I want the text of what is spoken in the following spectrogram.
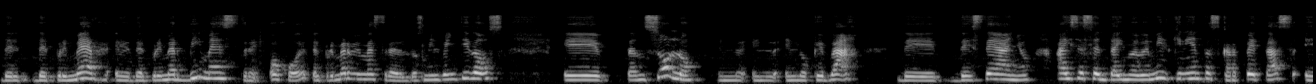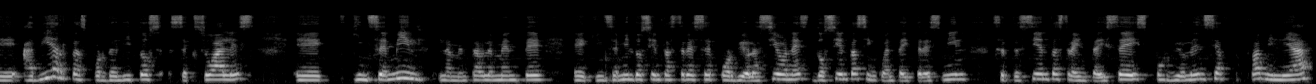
del, primer, eh, del primer bimestre, ojo, eh, del primer bimestre del 2022, eh, tan solo en, lo que va de, este año, hay 69.500 carpetas abiertas por delitos sexuales, 15.000, lamentablemente, 15.213 por violaciones, 253.736 por violencia familiar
